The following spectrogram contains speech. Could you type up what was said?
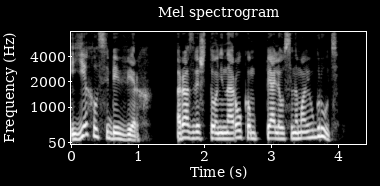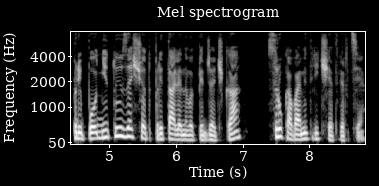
Ехал себе вверх, разве что ненароком пялился на мою грудь, приподнятую за счет приталенного пиджачка с рукавами три четверти.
